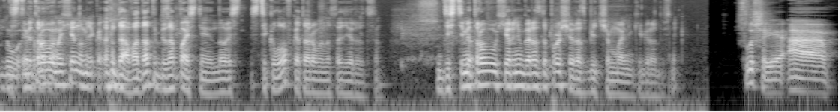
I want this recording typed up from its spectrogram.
Ну, 10-метровую махину, мне Да, вода-то безопаснее, но стекло, в котором она содержится. 10-метровую херню гораздо проще разбить, чем маленький градусник. Слушай, а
